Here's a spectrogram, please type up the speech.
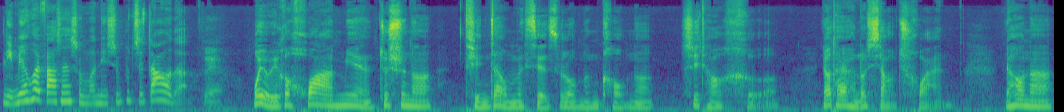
里面会发生什么你是不知道的。对啊，我有一个画面，就是呢，停在我们写字楼门口呢，是一条河，然后它有很多小船，然后呢，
